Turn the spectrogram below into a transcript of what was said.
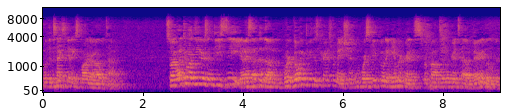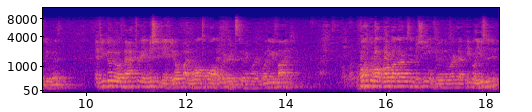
But the tech's getting smarter all the time. So I went to our leaders in DC and I said to them, we're going through this transformation, we're scapegoating immigrants for problems immigrants have very little to do with. If you go to a factory in Michigan, you don't find wall-to-wall immigrants doing work, what do you find? wall-to-wall robot arms and machines doing the work that people used to do.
